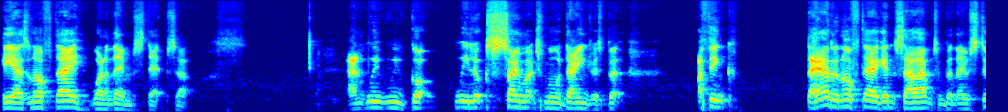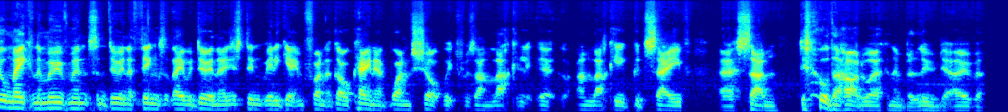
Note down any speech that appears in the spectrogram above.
He has an off day. One of them steps up and we, we've got we look so much more dangerous. But I think they had an off day against Southampton, but they were still making the movements and doing the things that they were doing. They just didn't really get in front of goal. Kane had one shot, which was unlucky, uh, unlucky, good save. Uh, Son did all the hard work and then ballooned it over.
